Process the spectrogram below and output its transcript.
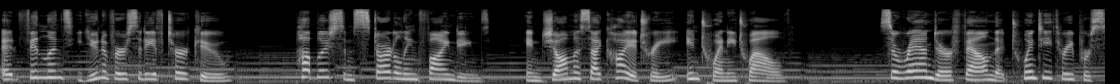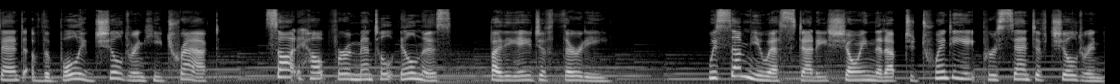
at Finland's University of Turku, published some startling findings in JAMA Psychiatry in 2012. Sourander found that 23% of the bullied children he tracked sought help for a mental illness by the age of 30. With some U.S. studies showing that up to 28% of children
